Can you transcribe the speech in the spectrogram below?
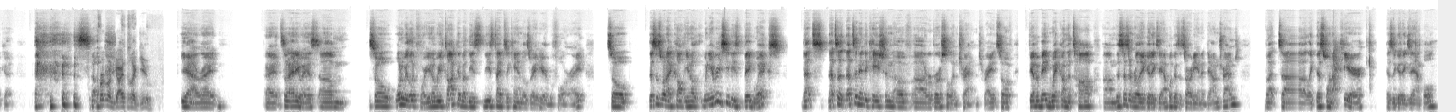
okay. so front run guys like you. Yeah, right. All right. So, anyways, um, so what do we look for? You know, we've talked about these these types of candles right here before, right? So this is what I call, you know, whenever you see these big wicks, that's that's a that's an indication of uh, reversal in trend, right? So if, if you have a big wick on the top, um, this isn't really a good example because it's already in a downtrend. But uh, like this one up here is a good example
